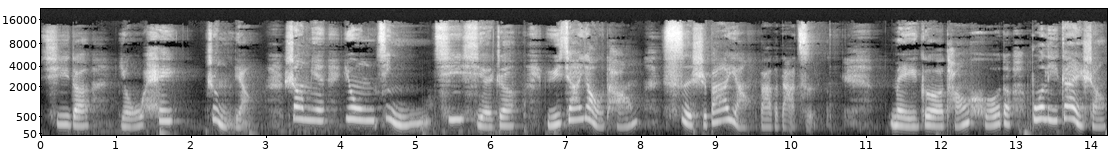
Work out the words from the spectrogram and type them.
漆得油黑锃亮，上面用净漆写着“余家药堂四十八样”八个大字。每个糖盒的玻璃盖上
